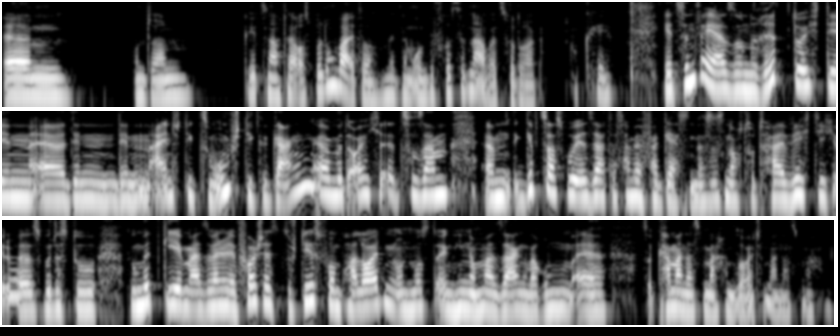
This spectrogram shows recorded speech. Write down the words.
ähm, und dann geht es nach der Ausbildung weiter mit einem unbefristeten Arbeitsvertrag. Okay. Jetzt sind wir ja so einen Ritt durch den, äh, den, den Einstieg zum Umstieg gegangen äh, mit euch äh, zusammen. Ähm, Gibt es was, wo ihr sagt, das haben wir vergessen, das ist noch total wichtig oder das würdest du so mitgeben? Also wenn du dir vorstellst, du stehst vor ein paar Leuten und musst irgendwie nochmal sagen, warum äh, so kann man das machen, sollte man das machen?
